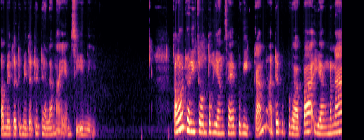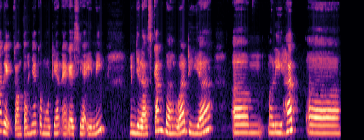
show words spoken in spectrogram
uh, metode-metode dalam IMC ini. Kalau dari contoh yang saya berikan, ada beberapa yang menarik. Contohnya kemudian Eresia ini menjelaskan bahwa dia um, melihat uh,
